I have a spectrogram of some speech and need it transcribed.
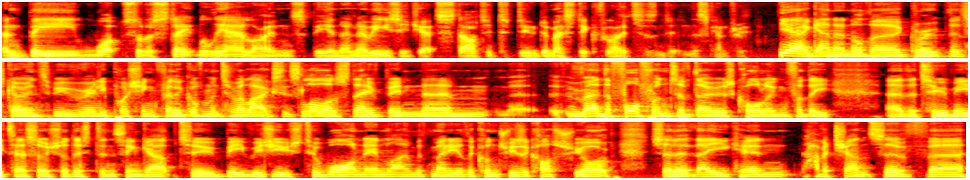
And B, what sort of state will the airlines be in? I know EasyJet started to do domestic flights, hasn't it, in this country? Yeah, again, another group that's going to be really pushing for the government to relax its laws. They've been um, at the forefront of those calling for the uh, the two meter social distancing gap to be reduced to one, in line with many other countries across Europe, so that they can have a chance of uh,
